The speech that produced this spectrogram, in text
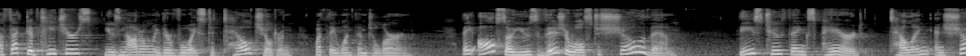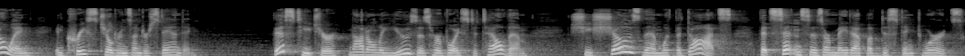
Effective teachers use not only their voice to tell children what they want them to learn, they also use visuals to show them. These two things paired, telling and showing, increase children's understanding. This teacher not only uses her voice to tell them, she shows them with the dots that sentences are made up of distinct words.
